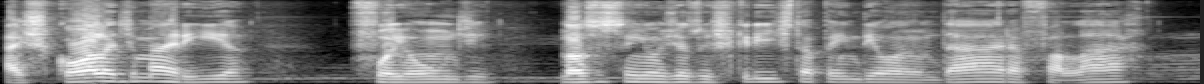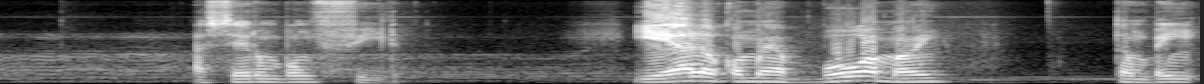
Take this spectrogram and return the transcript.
A escola de Maria foi onde nosso Senhor Jesus Cristo aprendeu a andar, a falar, a ser um bom filho. E ela, como é boa mãe, também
